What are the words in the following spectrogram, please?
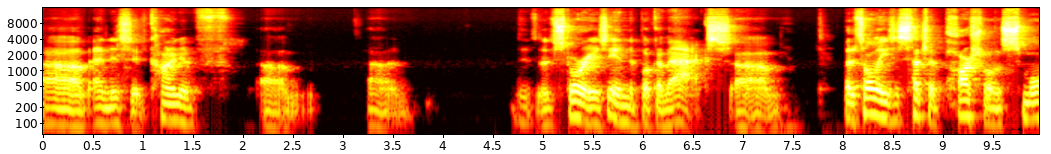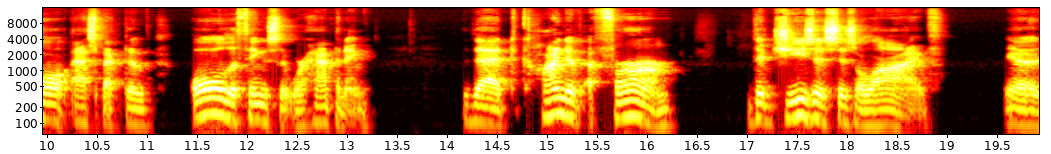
uh, and is it kind of um, uh, the, story is in the book of Acts, um, but it's only such a partial and small aspect of all the things that were happening that kind of affirm that Jesus is alive uh,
